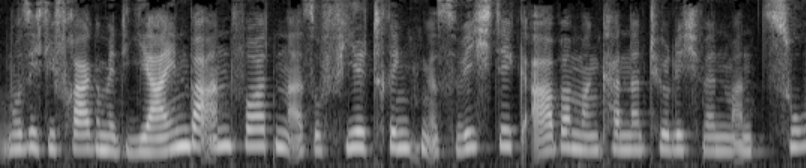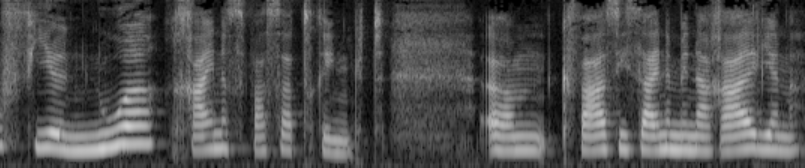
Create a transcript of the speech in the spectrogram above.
muss ich die Frage mit Jein beantworten. Also viel trinken ist wichtig, aber man kann natürlich, wenn man zu viel nur reines Wasser trinkt, ähm, quasi seine Mineralien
